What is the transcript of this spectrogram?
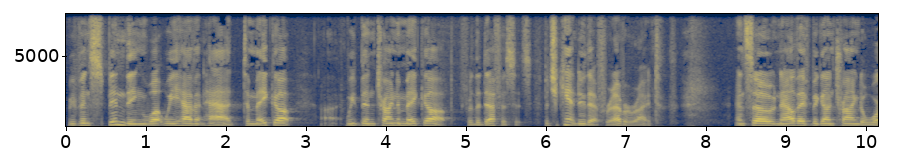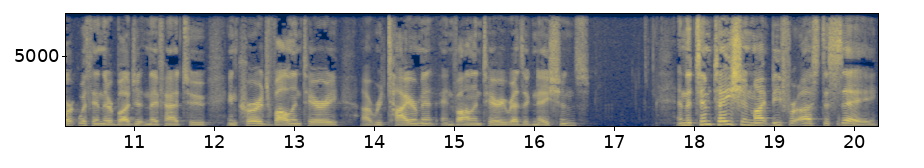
We've been spending what we haven't had to make up, uh, we've been trying to make up for the deficits. But you can't do that forever, right? And so now they've begun trying to work within their budget, and they've had to encourage voluntary uh, retirement and voluntary resignations. And the temptation might be for us to say,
